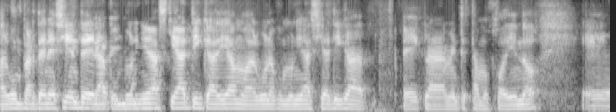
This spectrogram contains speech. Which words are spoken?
Algún perteneciente de la comunidad asiática, digamos, alguna comunidad asiática, eh, claramente estamos jodiendo. Eh,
